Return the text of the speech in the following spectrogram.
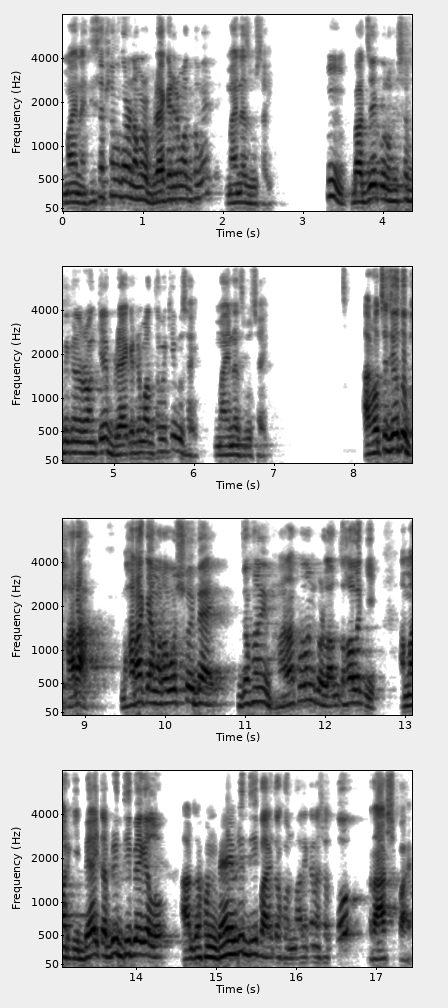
মাইনাস হিসাব সমীকরণ আমরা ব্র্যাকেটের মাধ্যমে মাইনাস বোঝাই। হুম? বা যে কোনো হিসাব বিজ্ঞানের অঙ্কে ব্র্যাকেটের মাধ্যমে কি বোঝাই? মাইনাস বোঝাই। আর হচ্ছে যেহেতু ভাড়া, ভাড়াকে আমার অবশ্যই ব্যয়। যখন আমি ভাড়া প্রদান করলাম, তাহলে কি? আমার কি ব্যয়টা বৃদ্ধি পেয়ে গেল? আর যখন ব্যয় বৃদ্ধি পায়, তখন মালিকানা সত্ত্ব হ্রাস পায়।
